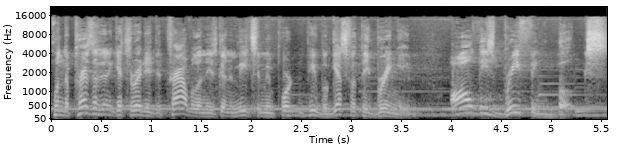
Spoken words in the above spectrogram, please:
When the president gets ready to travel and he's going to meet some important people, guess what they bring him? All these briefing books.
